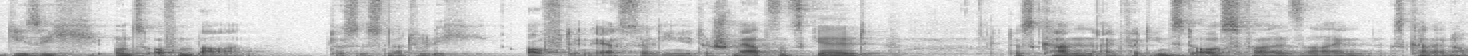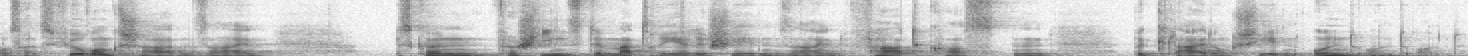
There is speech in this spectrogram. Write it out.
die sich uns offenbaren. Das ist natürlich oft in erster Linie das Schmerzensgeld. Das kann ein Verdienstausfall sein, es kann ein Haushaltsführungsschaden sein, es können verschiedenste materielle Schäden sein, Fahrtkosten, Bekleidungsschäden und, und, und.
